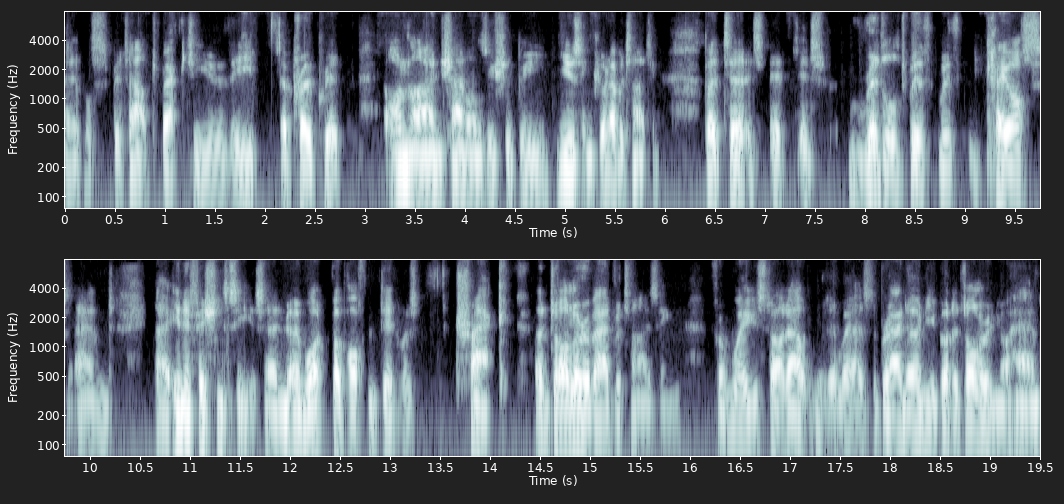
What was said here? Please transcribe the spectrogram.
and it will spit out back to you the appropriate online channels you should be using for your advertising. But uh, it's it, it's riddled with with chaos and uh, inefficiencies. And, and what Bob Hoffman did was track a dollar of advertising from where you start out with it, whereas the brand owner, you've got a dollar in your hand,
